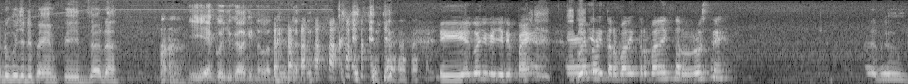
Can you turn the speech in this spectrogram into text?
Aduh, gue jadi pengen pizza dah. Iya, gue juga lagi nelen juga. iya, gue juga jadi pengen. Gue jadi terbalik-terbalik terus nih. Aduh.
